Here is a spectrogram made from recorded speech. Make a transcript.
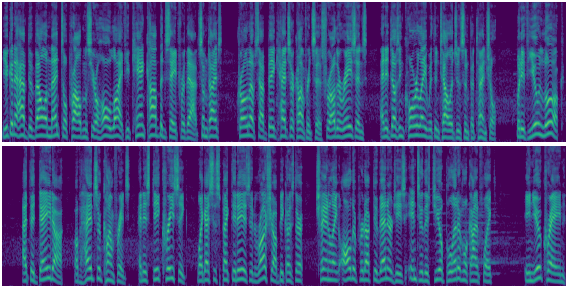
you're going to have developmental problems your whole life. You can't compensate for that. Sometimes grown ups have big head circumferences for other reasons, and it doesn't correlate with intelligence and potential. But if you look at the data of head circumference and it's decreasing, like I suspect it is in Russia because they're channeling all the productive energies into this geopolitical conflict in Ukraine,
